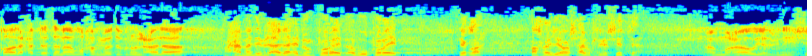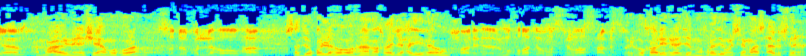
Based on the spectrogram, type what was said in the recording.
قال حدثنا محمد بن العلاء. محمد بن العلاء بن كريب أبو كريب ثقة أخرج له أصحاب كتب الستة. عن معاوية بن هشام. عن معاوية بن هشام وهو صدوق له أوهام. صدوق له أوهام أخرج حديثه البخاري في المفرد ومسلم وأصحاب السنن. البخاري في المفرد ومسلم وأصحاب السنن.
